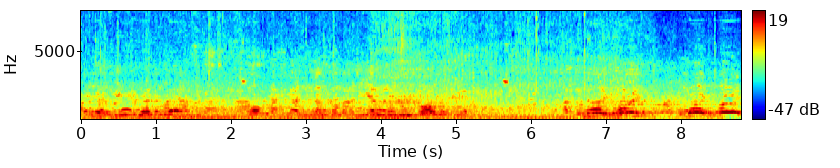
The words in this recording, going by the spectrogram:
หนพี่น้องเอ้ย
